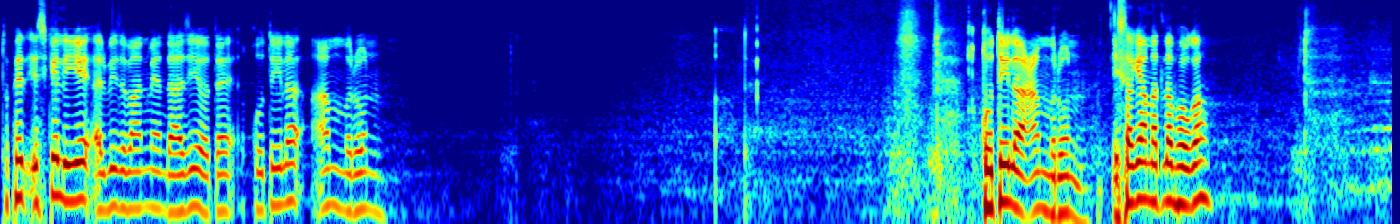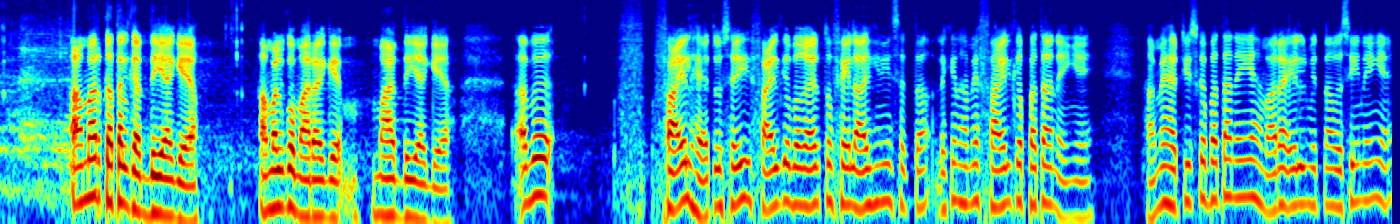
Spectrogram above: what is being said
تو پھر اس کے لیے عربی زبان میں اندازی ہوتا ہے، قتل امرن قتل عمرن اس کا کیا مطلب ہوگا؟ امر قتل کر دیا گیا، عمل کو مارا گیا، مار دیا گیا۔ اب فائل ہے تو صحیح، فائل کے بغیر تو فیل آ ہی نہیں سکتا، لیکن ہمیں فائل کا پتہ نہیں ہے۔ ہمیں ہر چیز کا پتہ نہیں ہے، ہمارا علم اتنا وسیع نہیں ہے،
